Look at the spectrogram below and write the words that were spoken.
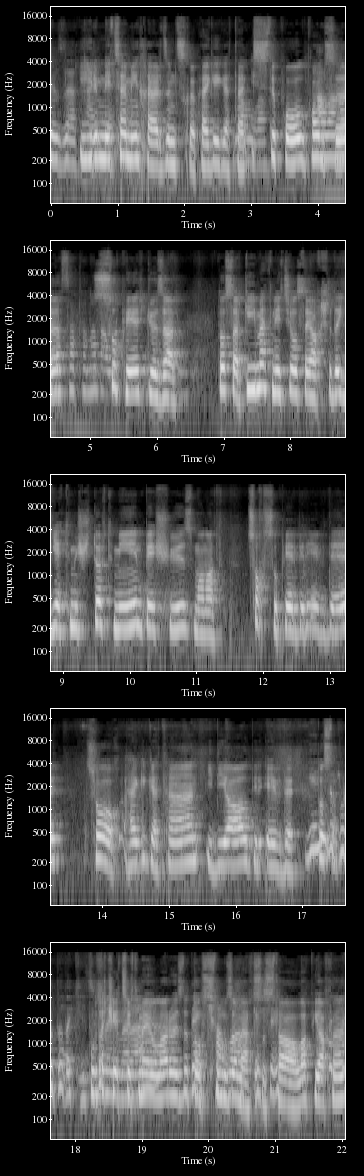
gözəl. 20 neçə min xərcim çıxıb həqiqətən. Vallahi. İsti pol, hamısı super gözəl. Dostlar, qiymət neçə olsa yaxşıdır? 74500 manat. Çox super bir evdir. Çox həqiqətən ideal bir evdir. Yeni Dostlar, burada da keçirmək Burada keçirtmək olar, özü də dostumuza məxsusdur. lap yaxın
